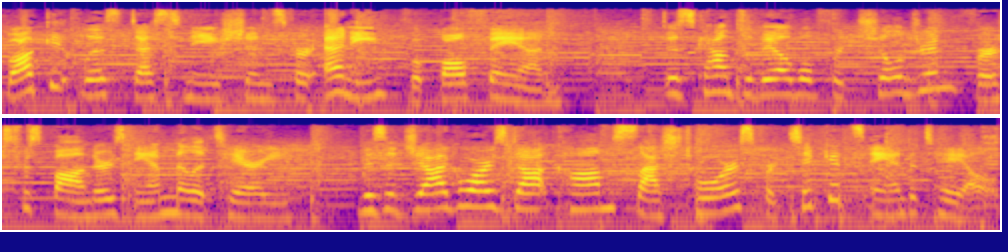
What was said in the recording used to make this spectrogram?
bucket list destinations for any football fan. Discounts available for children, first responders, and military. Visit jaguars.com slash tours for tickets and details.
